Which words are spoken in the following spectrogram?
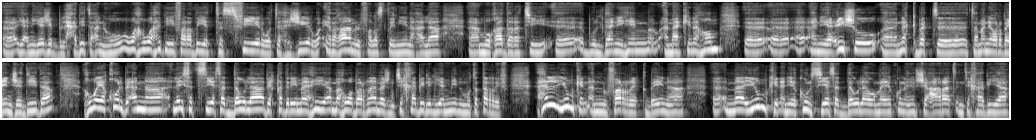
يعني يجب الحديث عنه وهو هذه فرضية تسفير وتهجير وإرغام الفلسطينيين على مغادرة بلدانهم أماكنهم أن يعيشوا نكبة 48 جديدة. هو يقول بأن ليست سياسة الدولة بقدر ما هي ما هو برنامج انتخابي لليمين المتطرف. هل يمكن أن نفرق بين ما يمكن أن يكون سياسة الدولة وما يكون شعارات انتخابية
